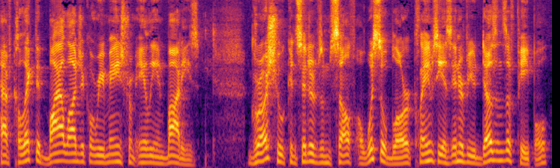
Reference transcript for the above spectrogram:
have collected biological remains from alien bodies. Grusch, who considers himself a whistleblower, claims he has interviewed dozens of people,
